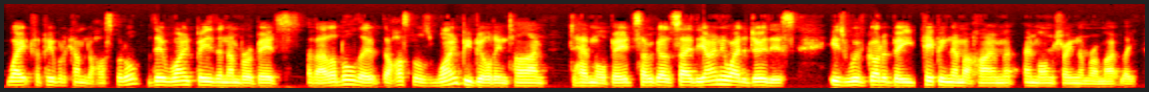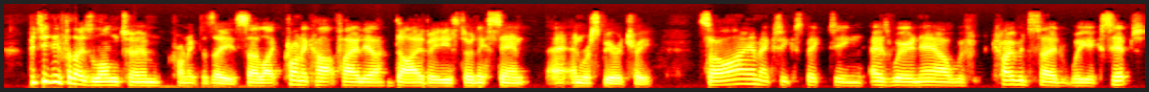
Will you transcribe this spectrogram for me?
wait for people to come to hospital. There won't be the number of beds available. The, the hospitals won't be built in time to have more beds. So we've got to say the only way to do this is we've got to be keeping them at home and monitoring them remotely, particularly for those long term chronic disease. So, like chronic heart failure, diabetes to an extent, and respiratory. So, I am actually expecting, as we're now with COVID said, we accept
